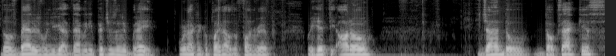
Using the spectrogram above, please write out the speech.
those batters when you got that many pitchers in it. But hey, we're not going to complain. That was a fun rip. We hit the auto. John Do Doxakis.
